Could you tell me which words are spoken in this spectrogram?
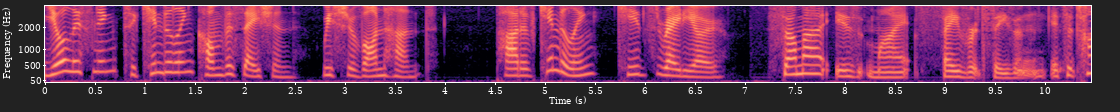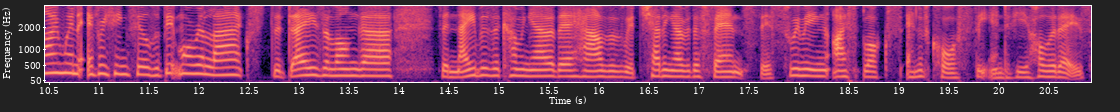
You're listening to Kinderling Conversation with Shevonne Hunt, part of Kinderling Kids Radio. Summer is my favourite season. It's a time when everything feels a bit more relaxed, the days are longer, the neighbours are coming out of their houses, we're chatting over the fence, they're swimming, ice blocks, and of course, the end of year holidays.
